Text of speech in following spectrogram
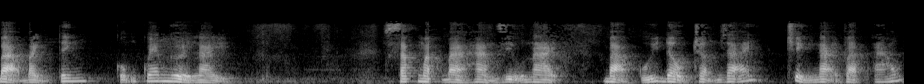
bà Bảnh Tinh cũng quen người này. Sắc mặt bà hàn dịu lại, bà cúi đầu chậm rãi, chỉnh lại vạt áo,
